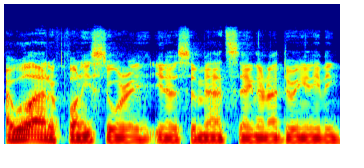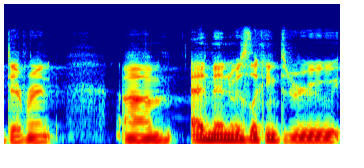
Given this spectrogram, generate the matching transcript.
I will add a funny story. You know, so Matt's saying they're not doing anything different. Um, Edmund was looking through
